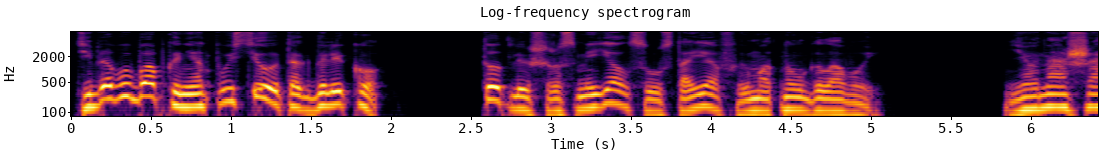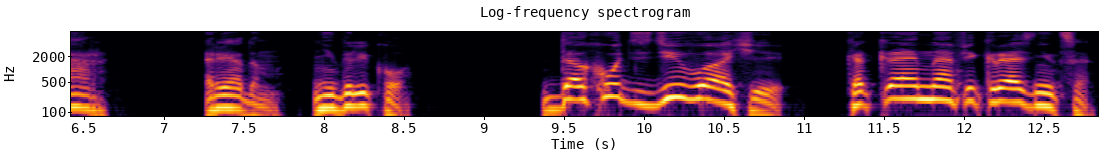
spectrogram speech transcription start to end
«Тебя бы бабка не отпустила так далеко». Тот лишь рассмеялся, устояв, и мотнул головой. «Юношар». «Рядом, недалеко». «Да хоть с девахи! Какая нафиг разница?»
